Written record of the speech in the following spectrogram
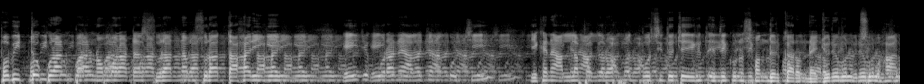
পবিত্র কোরআন পারা নম্বর আটা সুরার নাম সুরা তাহারিগে এই যে কোরআনে আলোচনা করছি এখানে আল্লাহ পাকের রহমত বর্ষিত হচ্ছে এতে- এতে কোনো সন্দেহের কারণ নাই। জোরে বলুন সুবহান।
